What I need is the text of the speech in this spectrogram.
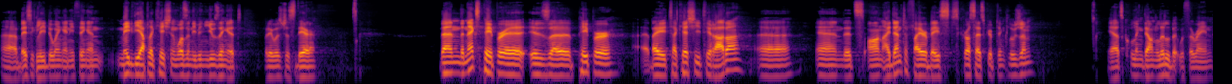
uh, basically doing anything. And maybe the application wasn't even using it, but it was just there. Then the next paper is a paper by Takeshi Terada, uh, and it's on identifier-based cross-site script inclusion. Yeah, it's cooling down a little bit with the rain.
